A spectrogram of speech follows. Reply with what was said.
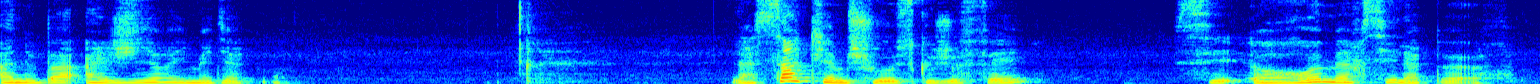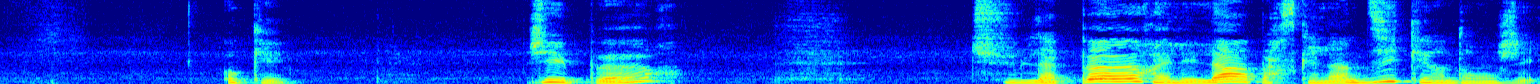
à ne pas agir immédiatement. La cinquième chose que je fais, c'est remercier la peur. Ok, j'ai eu peur. Tu, la peur, elle est là parce qu'elle indique un danger.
